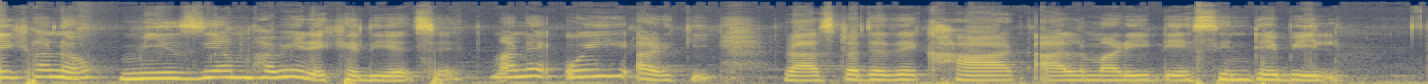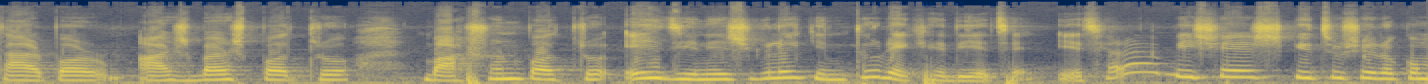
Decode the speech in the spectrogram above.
এইখানেও মিউজিয়ামভাবেই রেখে দিয়েছে। মানে ওই আর কি। রাজরাজাদের খাট, আলমারি, ড্রেসিং টেবিল তারপর আসবাবপত্র বাসনপত্র এই জিনিসগুলোই কিন্তু রেখে দিয়েছে। এছাড়া বিশেষ কিছু সেরকম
